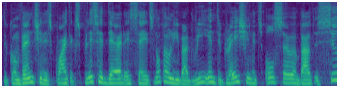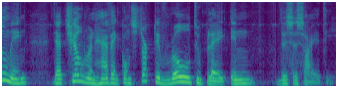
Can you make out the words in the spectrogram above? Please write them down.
the convention is quite explicit there. They say it's not only about reintegration, it's also about assuming that children have a constructive role to play in the society.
